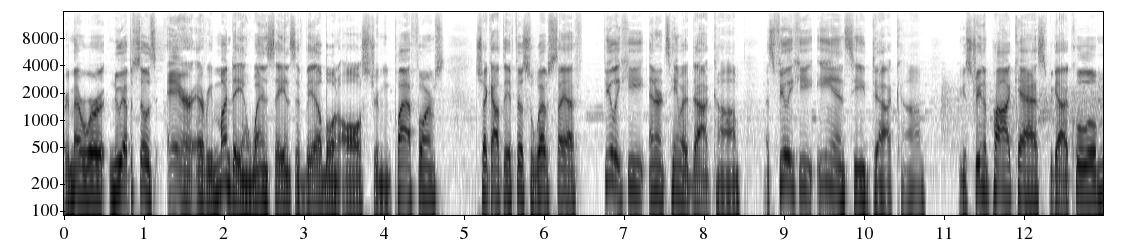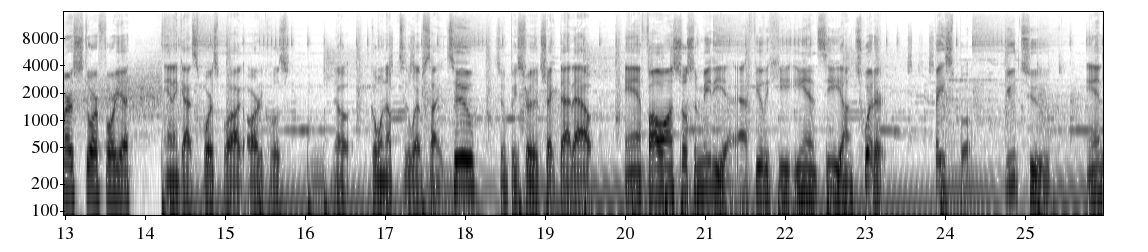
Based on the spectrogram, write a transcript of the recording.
Remember, new episodes air every Monday and Wednesday, and it's available on all streaming platforms. Check out the official website at FeelyHeatEntertainment.com. That's FeelyHeatEnt.com. You can stream the podcast. We got a cool little merch store for you, and I got sports blog articles, you know, going up to the website too. So be sure to check that out and follow on social media at FeelyHeatEnt on Twitter, Facebook, YouTube, and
